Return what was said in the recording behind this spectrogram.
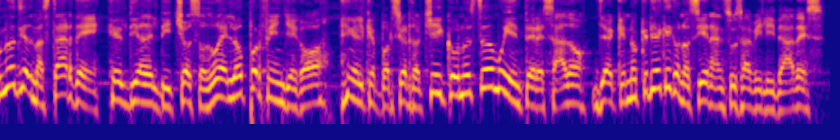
Unos días más tarde, el día del dichoso duelo por fin llegó, en el que por cierto el chico no estaba muy interesado, ya que no quería que conocieran sus habilidades.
